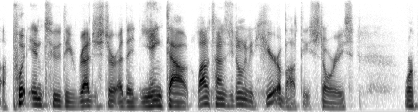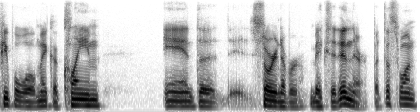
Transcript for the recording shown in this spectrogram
uh, put into the register and then yanked out. A lot of times you don't even hear about these stories where people will make a claim and the story never makes it in there. But this one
